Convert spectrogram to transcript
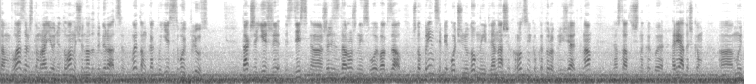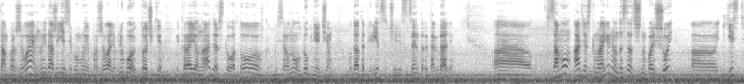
там в Лазаревском районе, то вам еще надо добираться. В этом как бы есть свой плюс. Также есть же здесь э, железнодорожный свой вокзал, что в принципе очень удобно и для наших родственников, которые приезжают к нам, достаточно как бы рядышком мы там проживаем. Ну и даже если бы мы проживали в любой точке микрорайона Адлерского, то как бы все равно удобнее, чем куда-то переться через центр и так далее. Э, в самом Адлерском районе он достаточно большой, а, есть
